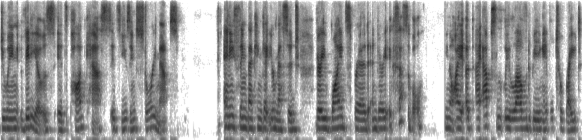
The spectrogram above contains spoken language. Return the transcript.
doing videos, it's podcasts, it's using story maps. Anything that can get your message very widespread and very accessible. You know, I uh, I absolutely loved being able to write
